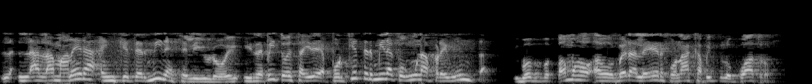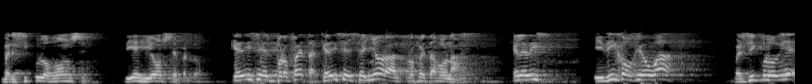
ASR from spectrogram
la, manera en que termina este libro, y, y, repito esta idea, ¿por qué termina con una pregunta? Vamos a volver a leer Jonás capítulo 4, versículos 11, 10 y 11, perdón. ¿Qué dice el profeta? ¿Qué dice el Señor al profeta Jonás? ¿Qué le dice? Y dijo Jehová, versículo 10,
